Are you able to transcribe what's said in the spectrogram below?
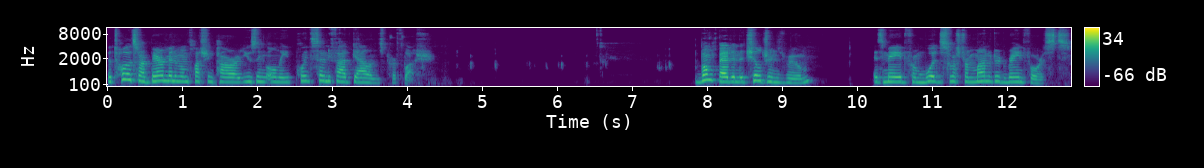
The toilets are bare minimum flushing power using only 0.75 gallons per flush. The bunk bed in the children's room is made from wood sourced from monitored rainforests.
